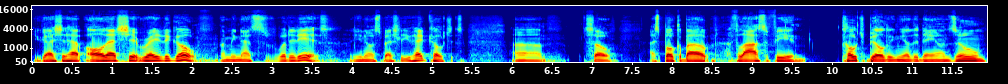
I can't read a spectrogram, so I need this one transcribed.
You guys should have all that shit ready to go. I mean, that's what it is, you know, especially you head coaches. Um, so I spoke about philosophy and coach building the other day on Zoom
